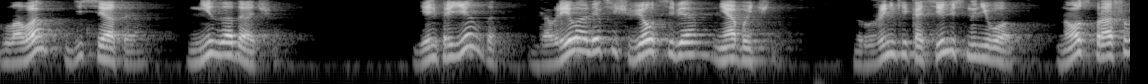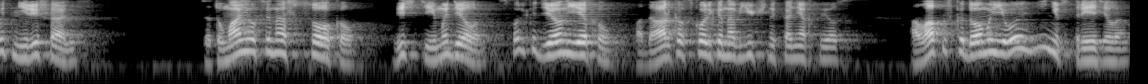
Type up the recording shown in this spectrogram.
Глава 10. Незадача. День приезда Гаврила Алексеевич вел себя необычно. Дружинники косились на него, но спрашивать не решались. Затуманился наш сокол. Вестимо дело. Сколько дён ехал, подарков сколько на вьючных конях вез. А лапушка дома его и не встретила.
